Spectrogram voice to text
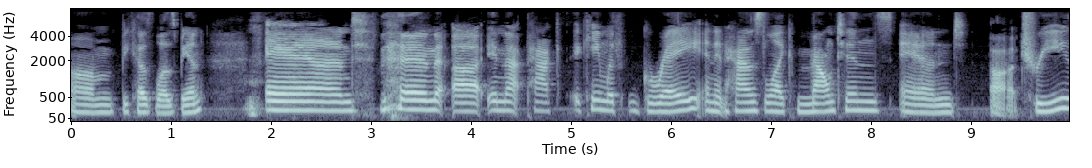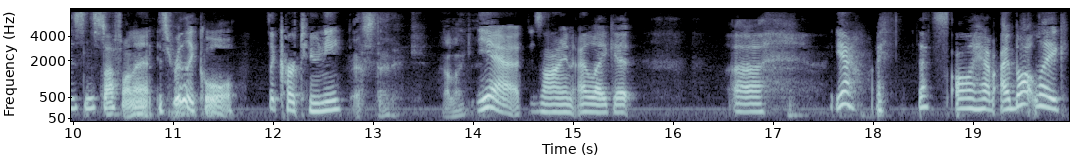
um, because lesbian. and then uh, in that pack it came with gray and it has like mountains and uh, trees and stuff on it. It's really cool. It's like cartoony. Aesthetic. I like it. Yeah, design. I like it. Uh, yeah, I, that's all I have. I bought like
